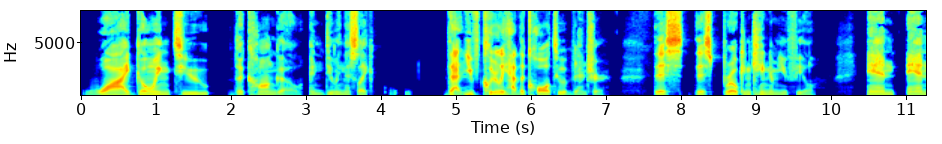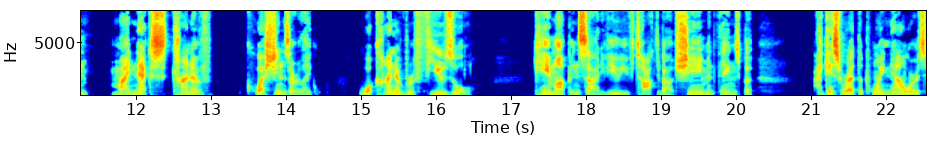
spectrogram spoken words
why going to the congo and doing this like that you've clearly had the call to adventure this this broken kingdom you feel. And and my next kind of questions are like what kind of refusal came up inside of you? You've talked about shame and things but I guess we're at the point now where it's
